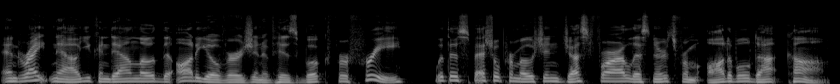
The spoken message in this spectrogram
And right now, you can download the audio version of his book for free with a special promotion just for our listeners from audible.com.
